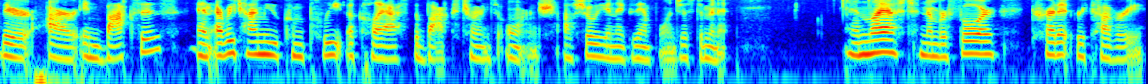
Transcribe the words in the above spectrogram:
there are in boxes, and every time you complete a class, the box turns orange. I'll show you an example in just a minute. And last, number four, credit recovery.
